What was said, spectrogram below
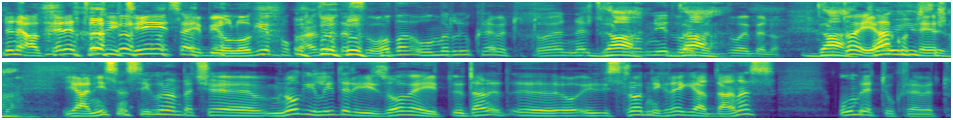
Ne, ne, ali teren tvrdi činjenica i biologije pokazuje da su oba umrli u krevetu. To je nešto Da, što nije da. dvojbe- dvojbeno. Da, A to je to jako teško. Ja nisam siguran da će mnogi lideri iz ove i e, iz srodnih regija danas umreti u krevetu.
